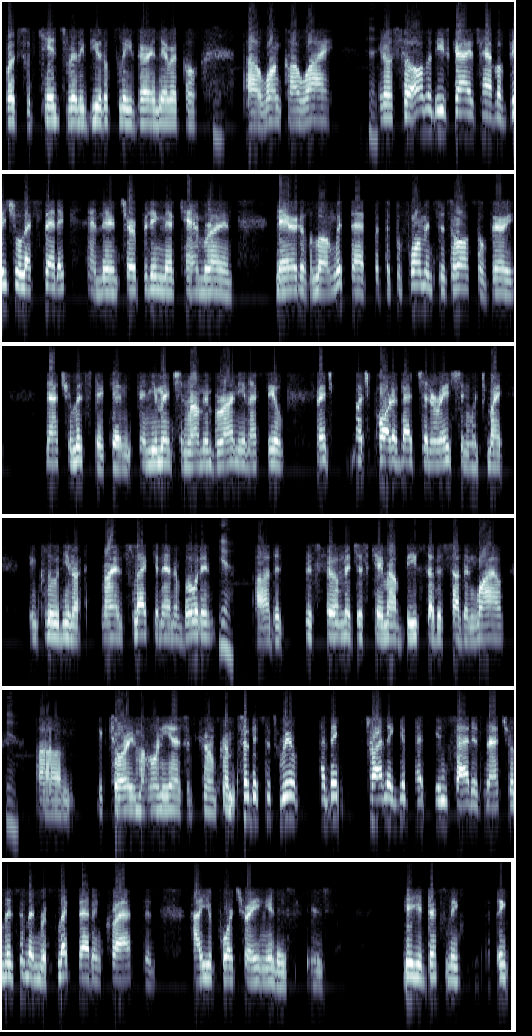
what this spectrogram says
Works with kids really beautifully, very lyrical. Uh, Wong Kar Wai. Okay. You know, so all of these guys have a visual aesthetic, and they're interpreting their camera and narrative along with that. But the performances are also very naturalistic. And and you mentioned Ramin Bahrani, and I feel very much part of that generation, which might include you know Ryan Fleck and Anna Boden. Yeah uh, the, this film that just came out, Beasts of the Southern Wild. Yeah. Um, Victoria Mahoney has a film come. So this is real. I think trying to get that insider's naturalism and reflect that in craft and how you're portraying it is is yeah, you definitely. I think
